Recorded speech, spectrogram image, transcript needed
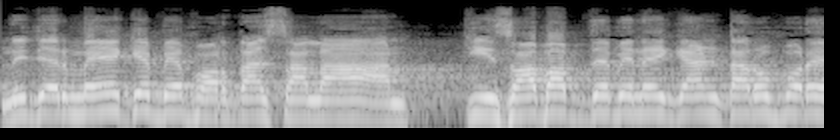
নিজের মেয়েকে বেপরদায় চালান, কি জবাব দেবেন এই জ্ঞানটার উপরে?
